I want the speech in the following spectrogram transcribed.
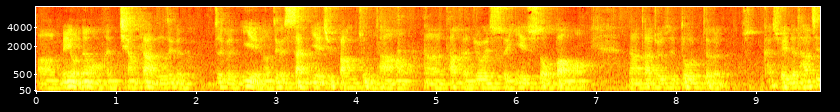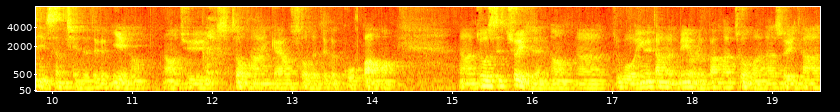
啊、没有那种很强大的这个这个业啊，这个善业去帮助他哈，那他可能就会随业受报哦。那他就是多这个他随着他自己生前的这个业哈，然后去受他应该要受的这个果报哈。那若是罪人哦，那如果因为当然没有人帮他做嘛，那所以他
